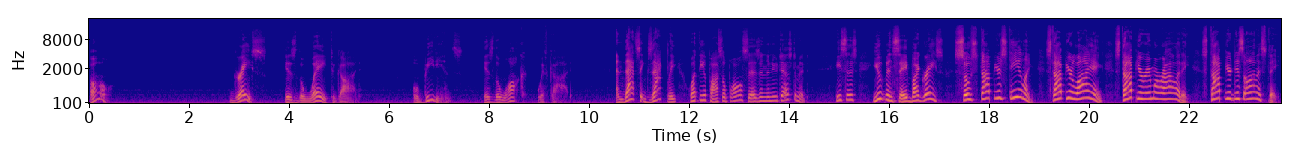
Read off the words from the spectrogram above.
Oh, grace is the way to God, obedience is the walk with God. And that's exactly what the Apostle Paul says in the New Testament. He says, You've been saved by grace, so stop your stealing, stop your lying, stop your immorality, stop your dishonesty.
